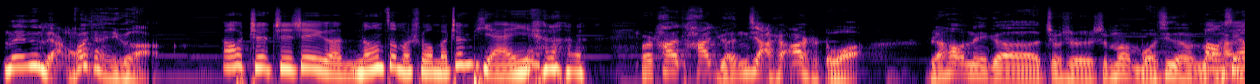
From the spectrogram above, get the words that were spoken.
那那两块钱一个，哦，这这这个能这么说吗？真便宜。不是它它原价是二十多。然后那个就是什么，我记得老太太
